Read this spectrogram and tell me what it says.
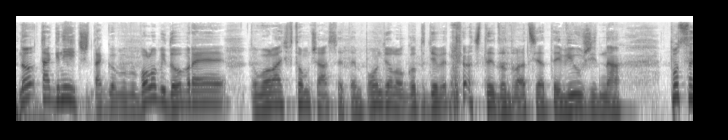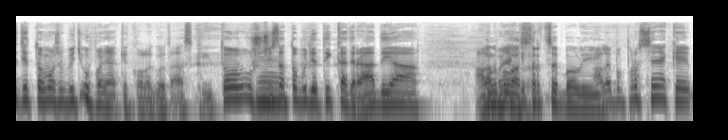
No tak nič, tak bolo by dobré volať v tom čase, ten pondelok od 19. do 20. využiť na... V podstate to môže byť úplne akékoľvek otázky. To už, či sa to bude týkať rádia, alebo, alebo nejaké, srdce boli. Alebo proste nejaké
